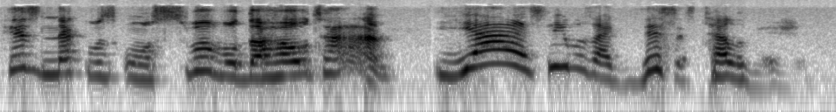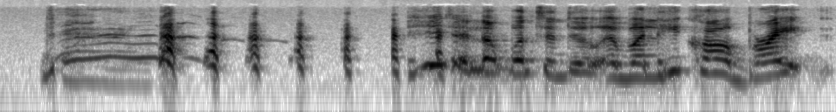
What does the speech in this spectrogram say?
His neck was on swivel the whole time. Yes, he was like, "This is television." he didn't know what to do, and when he called break,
